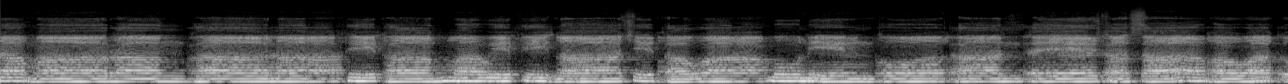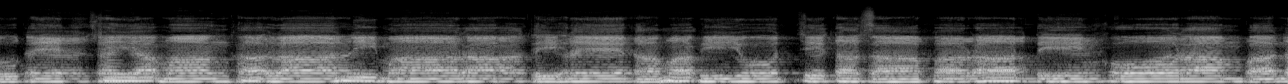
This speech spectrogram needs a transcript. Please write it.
นามารังคานาทิธรรมวิธินาชิตวามุนินโทตันเตชะสาภวตุเตชยมังคลานิมารา ติเรตมพิยุตจิตสัพพรัตติงโครัมปน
